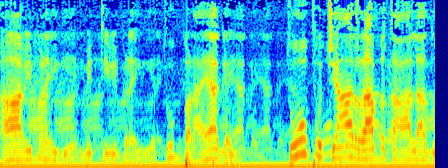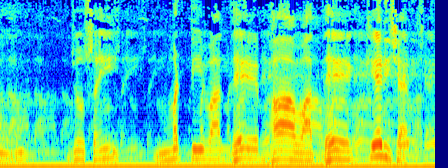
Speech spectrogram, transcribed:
ہا بھی بڑھے گی مٹی بھی بڑھے گی تو بڑھایا گئی۔ تو پوچھا رب تعالی دوں جو سہی مٹی وادھے بھا وادھے کیڑی شے وادھے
